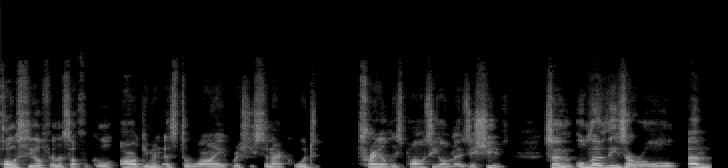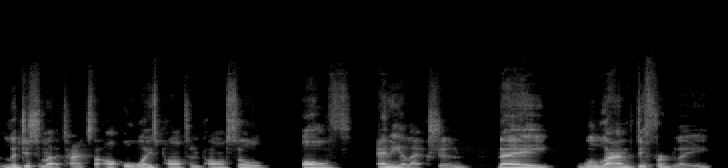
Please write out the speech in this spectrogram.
policy or philosophical argument as to why Rishi Sunak would trail his party on those issues. So, although these are all um, legitimate attacks that are always part and parcel of any election, they will land differently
